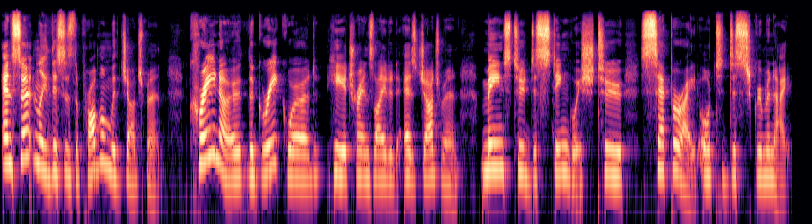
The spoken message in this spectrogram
And certainly, this is the problem with judgment. Krino, the Greek word here translated as judgment, means to distinguish, to separate, or to discriminate.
